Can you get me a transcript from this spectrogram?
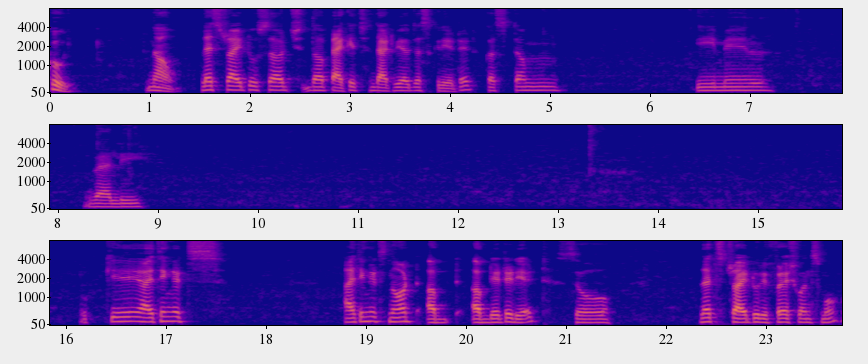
Cool. Now let's try to search the package that we have just created. Custom email valley. Okay i think it's i think it's not up, updated yet. So let's try to refresh once more.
